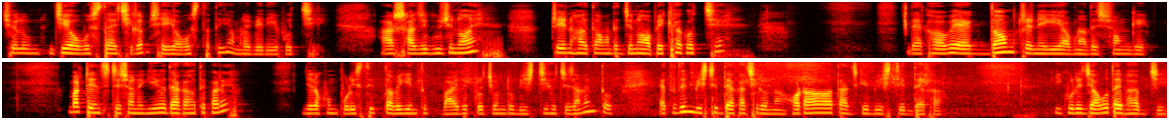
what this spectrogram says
চলুন, যে অবস্থায় ছিলাম, সেই অবস্থাতেই আমরা বেরিয়ে পড়ছি। আর সাজুগুজু নয়, ট্রেন হয়তো আমাদের জন্য অপেক্ষা করছে। দেখা হবে একদম ট্রেনে গিয়ে আপনাদের সঙ্গে। বা ট্রেন স্টেশনে গিয়েও দেখা হতে পারে। যেরকম পরিস্থিতি তবে কিন্তু বাইরে প্রচণ্ড বৃষ্টি হচ্ছে জানেন তো? এতদিন বৃষ্টির দেখা ছিল না হঠাৎ আজকে বৃষ্টির দেখা। কী করে যাব তাই ভাবছি?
